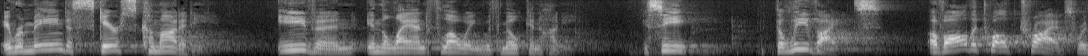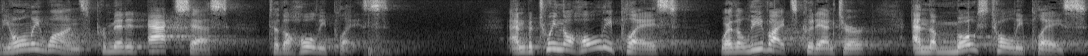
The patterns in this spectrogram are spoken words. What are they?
it remained a scarce commodity, even in the land flowing with milk and honey. You see, the Levites of all the 12 tribes were the only ones permitted access to the holy place. And between the holy place, where the Levites could enter, and the most holy place,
